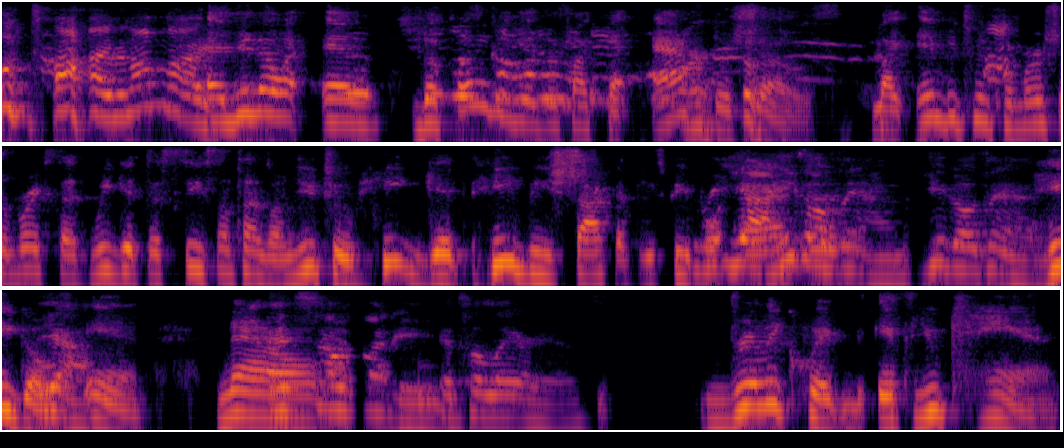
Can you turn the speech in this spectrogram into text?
old time. And I'm like, And you know what? And the funny thing is, it's like the after shows, like in between commercial breaks that we get to see sometimes on YouTube. He get he be shocked at these people. yeah, he goes in. He goes in. He goes yeah. in. Now, It's so funny. It's hilarious. really quick, if you can,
